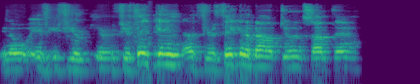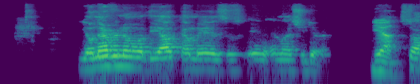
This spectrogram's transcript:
you know, if, if you're if you're thinking if you're thinking about doing something, you'll never know what the outcome is unless you do it. Yeah. So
